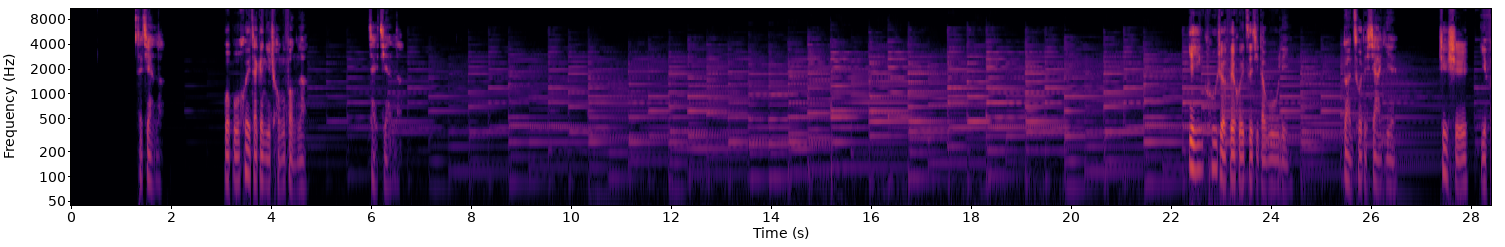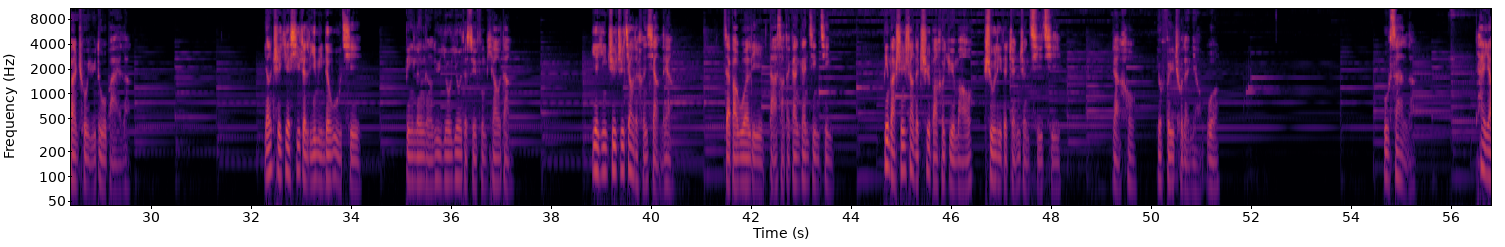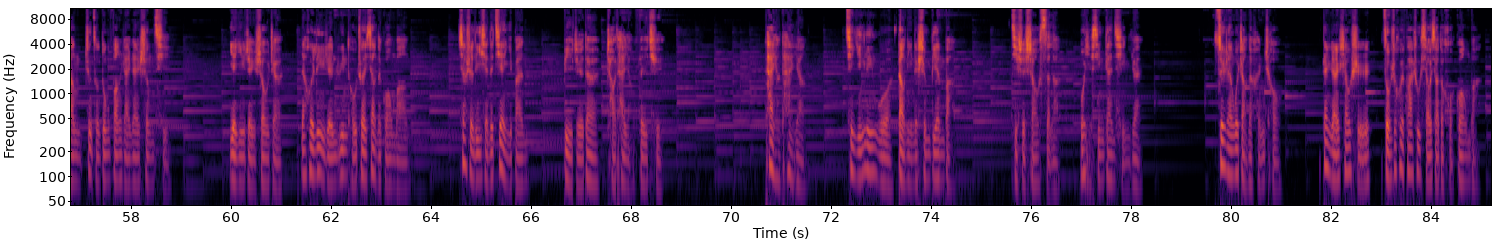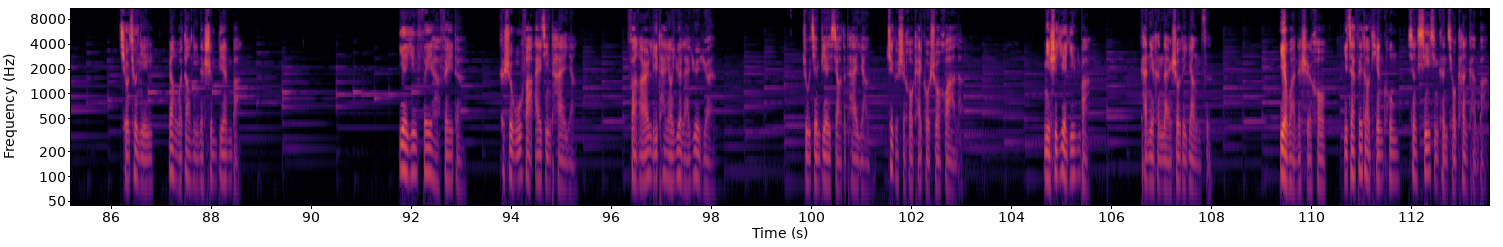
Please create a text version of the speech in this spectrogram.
再见了，我不会再跟你重逢了。再见了。夜莺哭着飞回自己的屋里。短促的夏夜，这时已泛出鱼肚白了。羊齿叶吸着黎明的雾气，冰冷冷、绿油油的随风飘荡。夜莺吱吱叫得很响亮，再把窝里打扫得干干净净，并把身上的翅膀和羽毛梳理得整整齐齐，然后又飞出了鸟窝。雾散了。太阳正从东方冉冉升起，夜莺忍受着那会令人晕头转向的光芒，像是离弦的箭一般，笔直地朝太阳飞去。太阳，太阳，请引领我到您的身边吧。即使烧死了，我也心甘情愿。虽然我长得很丑，但燃烧时总是会发出小小的火光吧。求求您，让我到您的身边吧。夜莺飞呀飞的，可是无法挨近太阳，反而离太阳越来越远。逐渐变小的太阳，这个时候开口说话了：“你是夜莺吧？看你很难受的样子。夜晚的时候，你再飞到天空，向星星恳求看看吧。”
